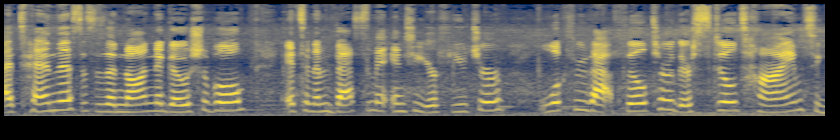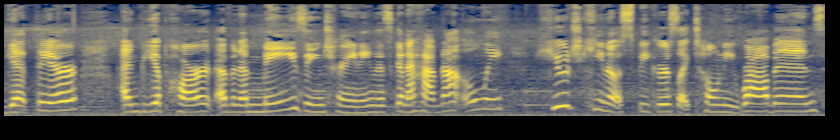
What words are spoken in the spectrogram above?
attend this. This is a non negotiable, it's an investment into your future. Look through that filter. There's still time to get there and be a part of an amazing training that's going to have not only huge keynote speakers like Tony Robbins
